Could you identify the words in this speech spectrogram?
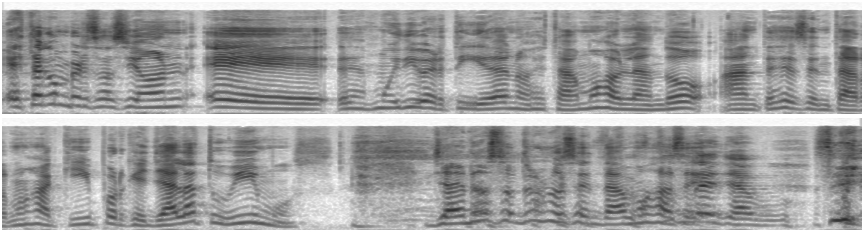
Esta conversación eh, es muy divertida. Nos estábamos hablando antes de sentarnos aquí porque ya la tuvimos. Ya nosotros nos sentamos vu. Sí,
